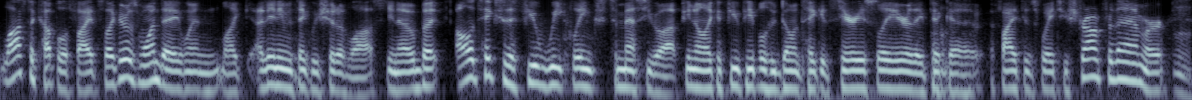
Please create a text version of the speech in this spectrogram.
lost a couple of fights. Like there was one day when like I didn't even think we should have lost, you know, but all it takes is a few weak links to mess you up. You know, like a few people who don't take it seriously or they pick mm. a, a, fight that's way too strong for them or mm.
